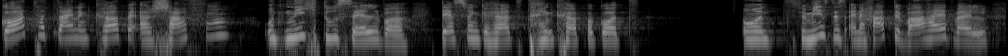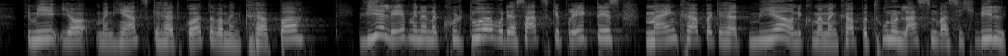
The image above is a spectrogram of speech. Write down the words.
Gott hat deinen Körper erschaffen und nicht du selber. Deswegen gehört dein Körper Gott. Und für mich ist das eine harte Wahrheit, weil für mich, ja, mein Herz gehört Gott, aber mein Körper. Wir leben in einer Kultur, wo der Satz geprägt ist, mein Körper gehört mir und ich kann mir meinen Körper tun und lassen, was ich will.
